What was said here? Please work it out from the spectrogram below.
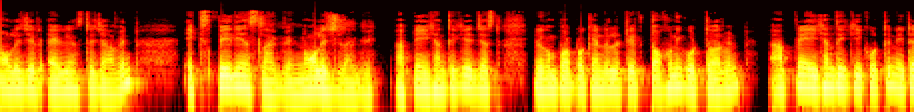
নলেজের এগেনস্টে যাবেন এক্সপেরিয়েন্স লাগবে নলেজ লাগবে। আপনি এখান থেকে জাস্ট এরকম পরপর ক্যান্ডেলের ট্রেড তখনই করতে পারবেন। আপনি এইখান থেকে কি করতেন? এটা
